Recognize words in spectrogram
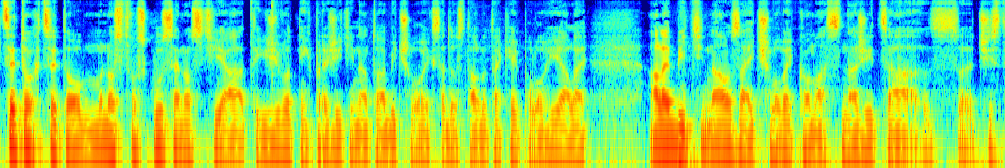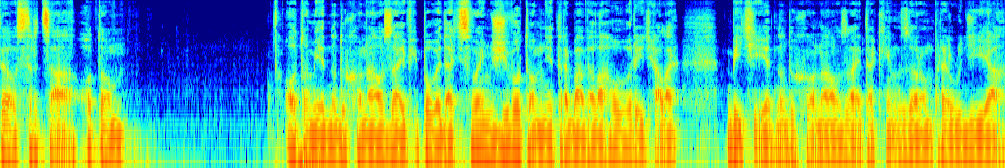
Chce to, chce to množstvo skúseností a tých životných prežití na to, aby človek sa dostal do takej polohy, ale, ale byť naozaj človekom a snažiť sa z čistého srdca o tom o tom jednoducho naozaj vypovedať svojim životom. Netreba veľa hovoriť, ale byť jednoducho naozaj takým vzorom pre ľudí a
